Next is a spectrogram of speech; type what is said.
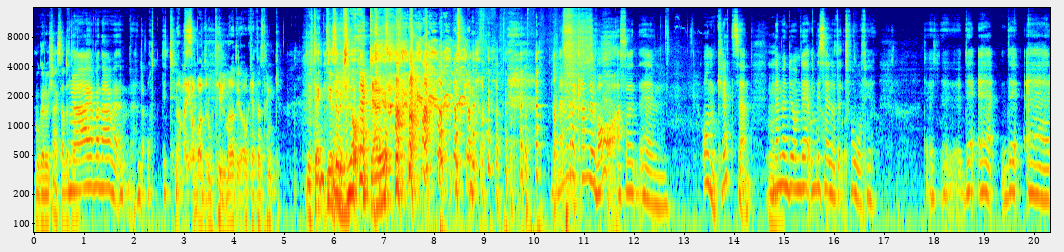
Vågar du chansa lite? Ja, jag bara, nej, men 180 000. Nej, men jag bara drog till mig att jag orkar inte ens tänka. Du tänkte ju så det knakar ju. Nej, men vad kan det vara? Alltså, ehm, omkretsen. Nej, men du, om, det, om vi säger att det är två, fyra... Det, det är... Det är...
